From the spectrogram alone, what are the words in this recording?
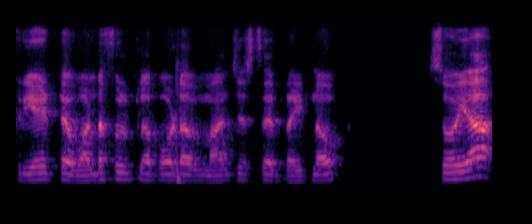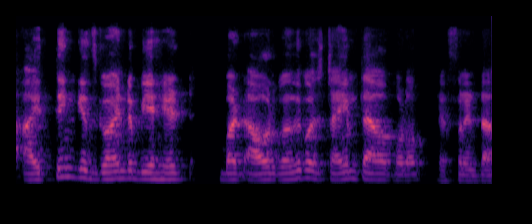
create a wonderful club out of Manchester right now so yeah I think it's going to be hit but அவருக்கு வந்து கொஞ்சம் டைம் தேவைப்படும் டெஃபினட்டா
